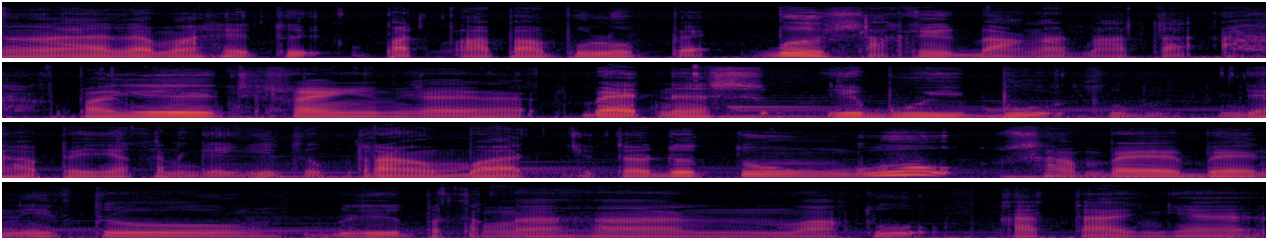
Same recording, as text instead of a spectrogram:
Nah, ada masih itu 480p Buh sakit banget mata. Pagi sering kayak brightness ibu-ibu tuh di HP-nya kan kayak gitu terang banget kita udah tunggu sampai band itu di pertengahan waktu katanya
